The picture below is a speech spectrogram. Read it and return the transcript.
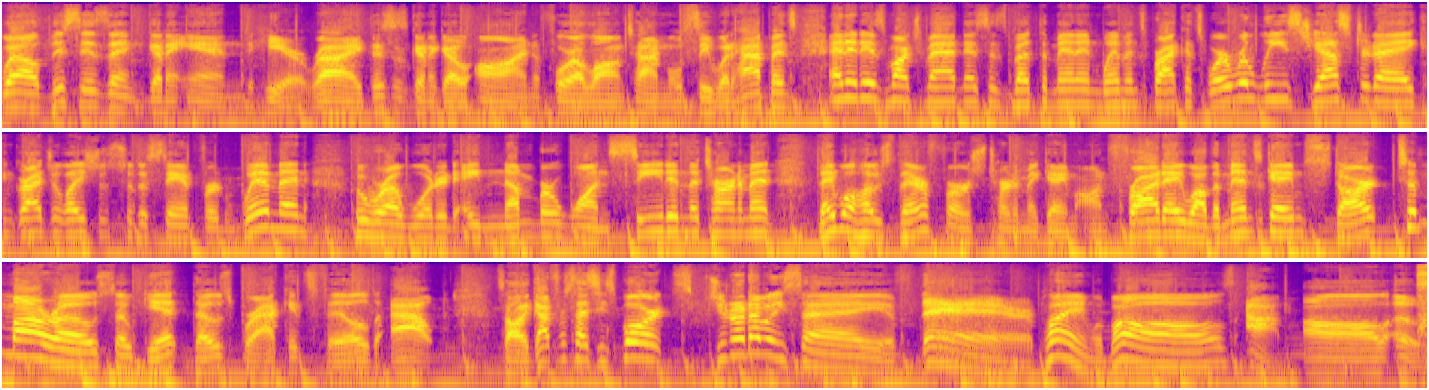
Well, this isn't going to end here, right? This is going to go on for a long time. We'll see what happens. And it is March Madness as both the men and women's brackets were released yesterday. Congratulations to the Stanford women who were awarded a number one seed in the tournament. They will host their first tournament game on Friday, while the men's games start tomorrow. So get those brackets filled out. That's all I got for Sassy Sports. But you know what we say? If they're playing with balls, I'm all over.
